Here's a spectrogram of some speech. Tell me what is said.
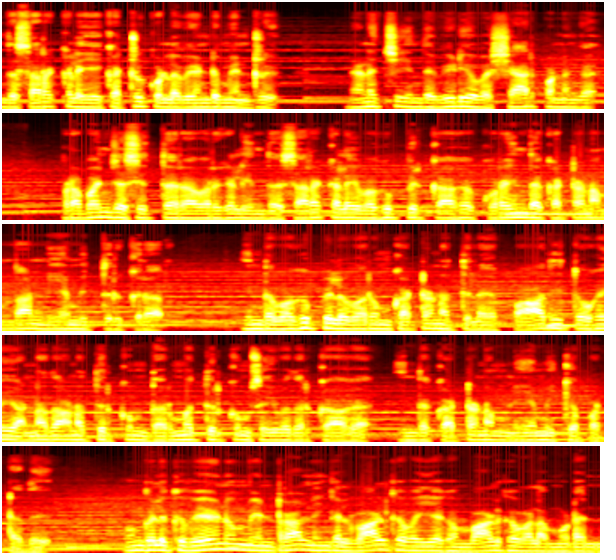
இந்த சரக்கலையை கற்றுக்கொள்ள வேண்டும் என்று நினச்சி இந்த வீடியோவை ஷேர் பண்ணுங்கள் பிரபஞ்ச சித்தர் அவர்கள் இந்த சரக்கலை வகுப்பிற்காக குறைந்த கட்டணம்தான் நியமித்திருக்கிறார். இந்த வகுப்பில் வரும் கட்டணத்தில் பாதி தொகை அன்னதானத்திற்கும் தர்மத்திற்கும் செய்வதற்காக இந்த கட்டணம் நியமிக்கப்பட்டது. உங்களுக்கு வேணும் என்றால் நீங்கள் வாழ்க வையகம் வாழ்க வளமுடன்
